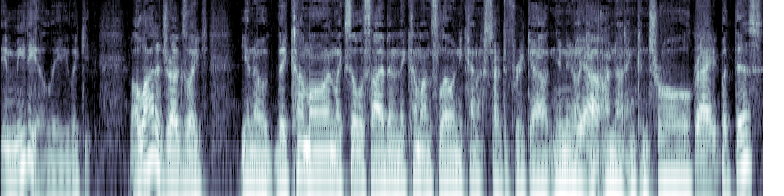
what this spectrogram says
immediately, like a lot of drugs, like you know, they come on like psilocybin, and they come on slow, and you kind of start to freak out, and you're like, Yeah. oh, I'm not in control, Right. But this.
